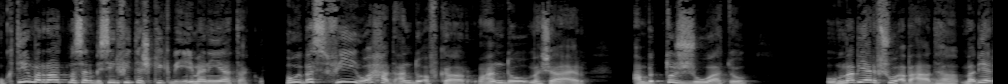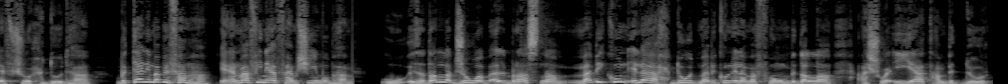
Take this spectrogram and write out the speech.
وكتير مرات مثلا بصير في تشكيك بإيمانياتك. هو بس في واحد عنده أفكار وعنده مشاعر عم بتطج جواته وما بيعرف شو أبعادها ما بيعرف شو حدودها وبالتالي ما بيفهمها. يعني أنا ما فيني أفهم شيء مبهم. وإذا ضلت جوا بقلب راسنا ما بيكون لها حدود ما بيكون لها مفهوم بضلها عشوائيات عم بتدور.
